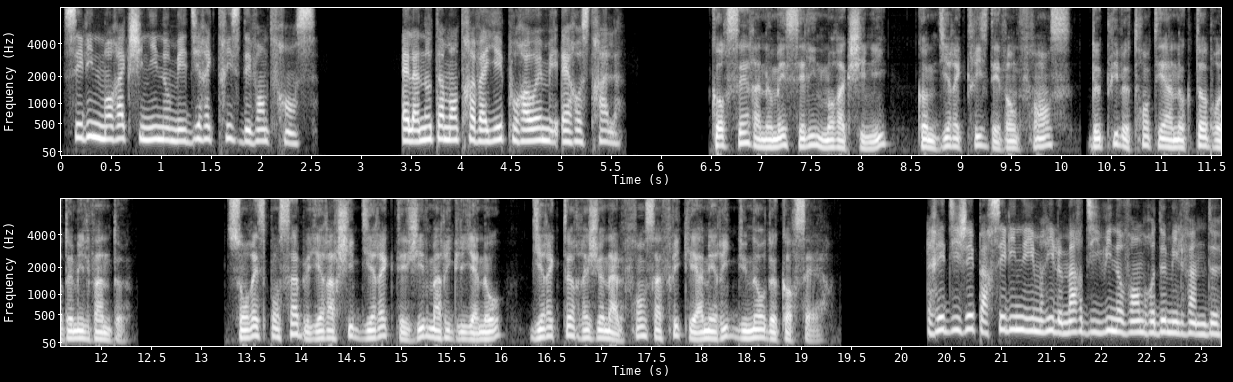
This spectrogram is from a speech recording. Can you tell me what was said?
Céline Moracchini nommée directrice des ventes France. Elle a notamment travaillé pour AOM et Air Austral. Corsair a nommé Céline Moracchini comme directrice des ventes France depuis le 31 octobre 2022. Son responsable hiérarchique direct est Gilles Marigliano, directeur régional France-Afrique et Amérique du Nord de Corsair. Rédigé par Céline Imri le mardi 8 novembre 2022.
